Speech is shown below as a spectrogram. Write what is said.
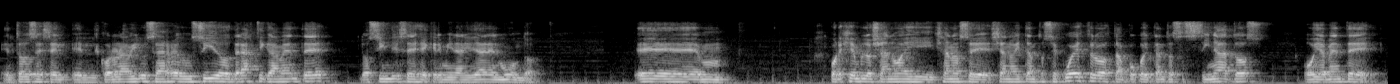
Entonces el, coronavirus ha reducido drásticamente los índices de criminalidad en el mundo. Eh, por ejemplo, ya no hay, ya no ya no hay tantos secuestros, tampoco hay tantos asesinatos. Obviamente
